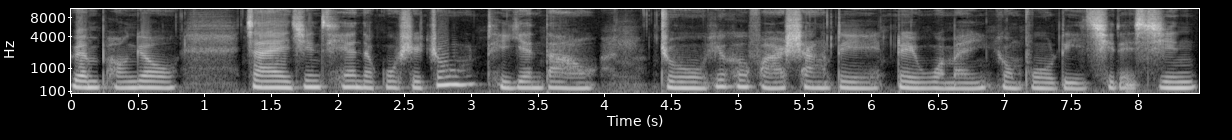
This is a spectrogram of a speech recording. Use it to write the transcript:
愿朋友在今天的故事中体验到主耶和华上帝对我们永不离弃的心，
